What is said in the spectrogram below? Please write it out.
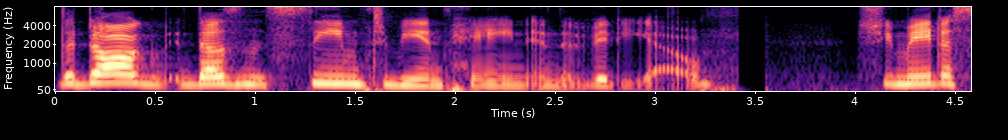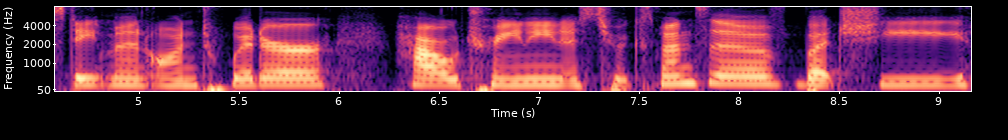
the dog doesn't seem to be in pain in the video. She made a statement on Twitter how training is too expensive, but she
